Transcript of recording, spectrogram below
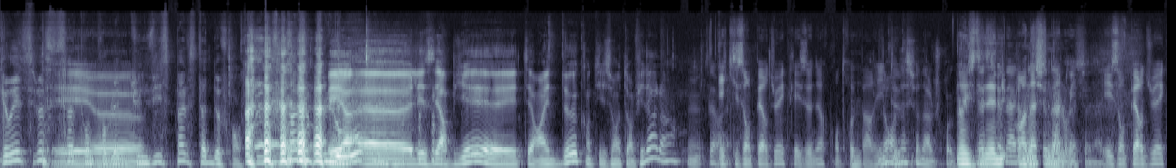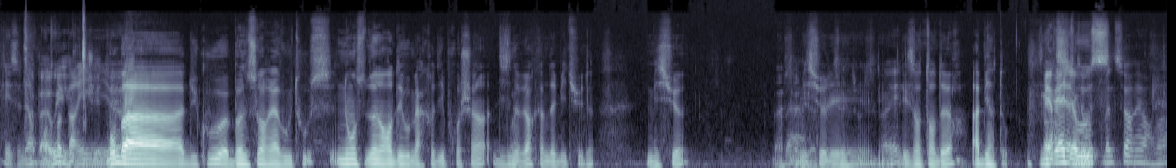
Gabriel c'est pas ça ton problème. Tu ne vises pas le Stade de France. Mais les Herbiers étaient en N2 quand ils ont été en finale. Hein. Et qu'ils ont perdu avec les honneurs contre Paris. Non, en national, je crois. Non, ils étaient en national, oui. Et ils ont perdu avec les honneurs contre Paris. Bon, bah, du coup, bonne soirée à vous tous. Nous, on se donne rendez-vous mercredi prochain, 19h comme d'habitude. Messieurs, bah, messieurs les, les, entendeurs, à bientôt. Merci à tous. Bonne soirée, au revoir.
